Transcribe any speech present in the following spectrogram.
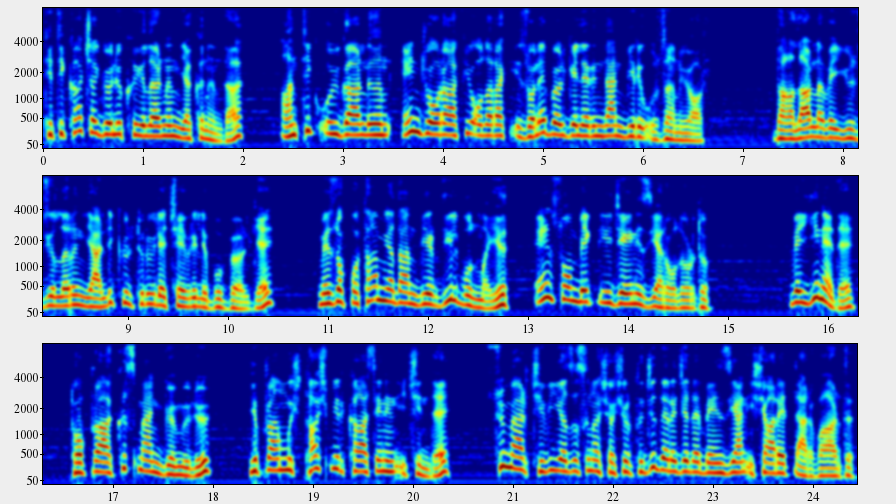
Titicaca Gölü kıyılarının yakınında, antik uygarlığın en coğrafi olarak izole bölgelerinden biri uzanıyor. Dağlarla ve yüzyılların yerli kültürüyle çevrili bu bölge, Mezopotamya'dan bir dil bulmayı en son bekleyeceğiniz yer olurdu. Ve yine de toprağa kısmen gömülü, yıpranmış taş bir kasenin içinde Sümer çivi yazısına şaşırtıcı derecede benzeyen işaretler vardı.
